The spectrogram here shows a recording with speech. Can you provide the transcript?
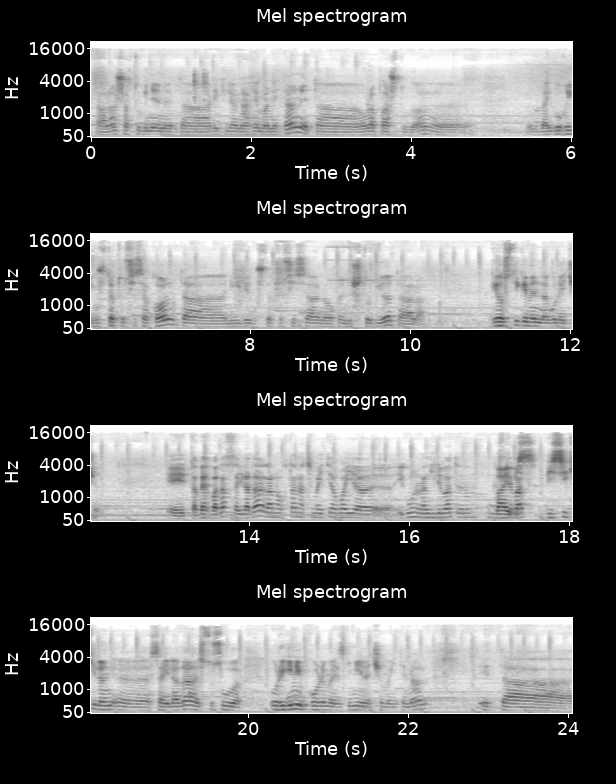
Eta hala, sartu ginen eta harekilan harremanetan eta hola pastu da. E, baigurri gustatu zizakol eta nire gustatu zizan horren historioa eta hala. Geostik hemen da gure etxan. Eta behar bada, zaila da, lan horretan atxemaitea bai uh, egun langile bat, uh, Bai, urte biz, biziki lan, uh, zaila da, ez duzu hori ginen problema ez ginen atxemaiten al. Eta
